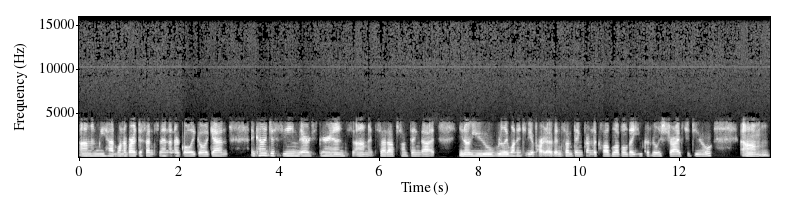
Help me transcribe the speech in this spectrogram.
um, and we had one of our defensemen and our goalie go again, and kind of just seeing their experience, um, it set up something that you know you really wanted to be a part of and something from the club level that you could really strive to do. Um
